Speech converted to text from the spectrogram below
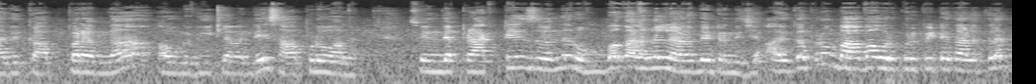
அதுக்கப்புறம் தான் அவங்க வீட்டில் வந்தே சாப்பிடுவாங்க. ஸோ இந்த ப்ராக்டிஸ் வந்து ரொம்ப காலங்கள் நடந்துட்டு இருந்துச்சு. அதுக்கப்புறம் பாபா ஒரு குறிப்பிட்ட காலத்தில்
